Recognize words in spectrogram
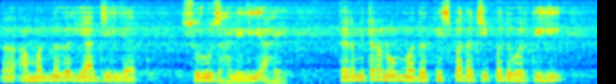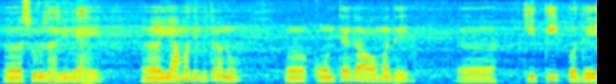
अहमदनगर या जिल्ह्यात सुरू झालेली आहे. तर मित्रांनो मदतनीस पदाची पदभरती ही सुरू झालेली आहे. यामध्ये मित्रांनो कोणत्या गावामध्ये किती पदे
